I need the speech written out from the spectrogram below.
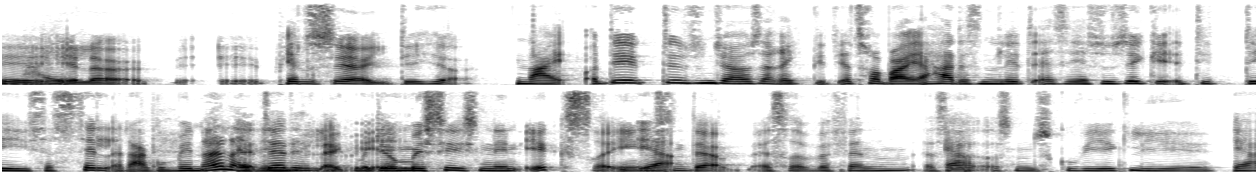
Øh, Nej. eller øh, PLC'er i det her. Nej, og det, det synes jeg også er rigtigt. Jeg tror bare, jeg har det sådan lidt, altså jeg synes ikke, det, det i sig selv er et argument. Nej, nej, det er det heller ikke. Men det var med at se sådan en ekstra en, Ja. ja. sådan der, altså hvad fanden, altså, Ja. ja. og sådan, skulle vi ikke lige, øh, Ja.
